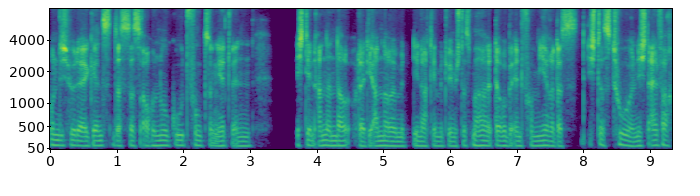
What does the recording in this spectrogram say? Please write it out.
Und ich würde ergänzen, dass das auch nur gut funktioniert, wenn ich den anderen da, oder die andere, mit, je nachdem, mit wem ich das mache, darüber informiere, dass ich das tue. Nicht einfach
